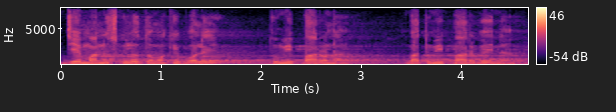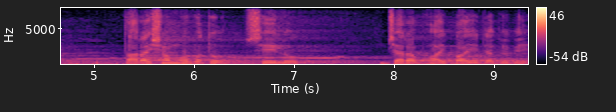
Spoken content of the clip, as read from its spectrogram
যে মানুষগুলো তোমাকে বলে, তুমি পারো না বা তুমি পারবেই না, তারাই সম্ভবত সেই লোক, যারা ভয় পায় এটা ভেবে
